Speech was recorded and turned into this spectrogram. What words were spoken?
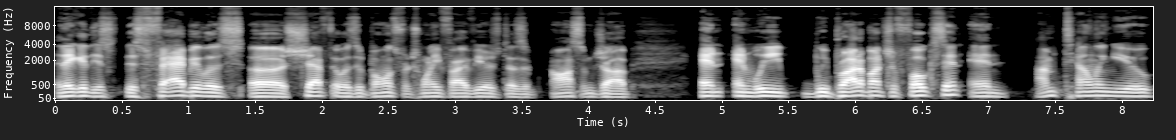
and they get this this fabulous uh, chef that was at Bones for 25 years, does an awesome job, and and we we brought a bunch of folks in, and I'm telling you,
